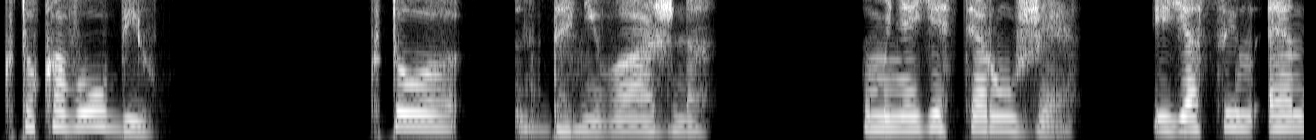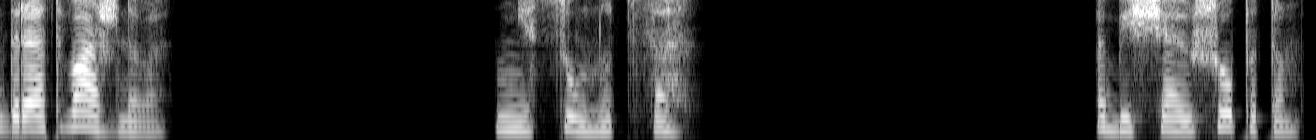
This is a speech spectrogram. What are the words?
Кто кого убил? Кто... Да неважно. У меня есть оружие, и я сын Эндры Отважного. Не сунутся. Обещаю шепотом,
